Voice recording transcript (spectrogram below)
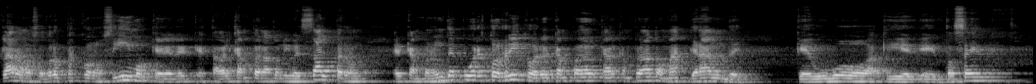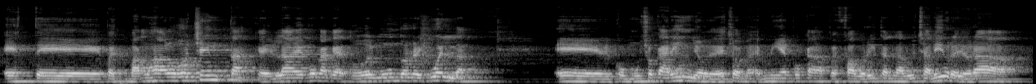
Claro, nosotros pues conocimos que, estaba el campeonato universal, pero el campeonato de Puerto Rico era el campeonato, más grande que hubo aquí. Entonces, este, pues vamos a los 80, que es la época que todo el mundo recuerda eh, con mucho cariño. De hecho, es mi época pues, favorita en la lucha libre. Yo era,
